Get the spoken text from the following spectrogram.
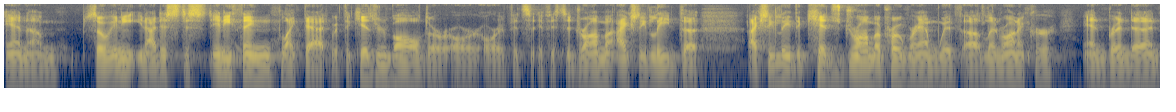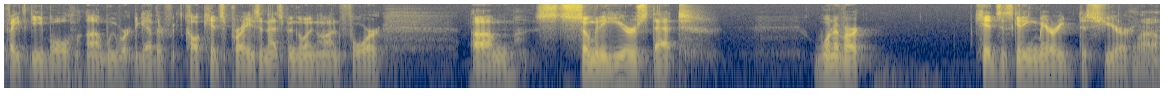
and um, so any you know, I just just anything like that. If the kids are involved, or or, or if it's if it's a drama, I actually lead the actually lead the kids drama program with uh, Lynn Roniker and Brenda and Faith Giebel. Um, we work together. It's called Kids Praise, and that's been going on for um, so many years that one of our kids is getting married this year. Wow.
